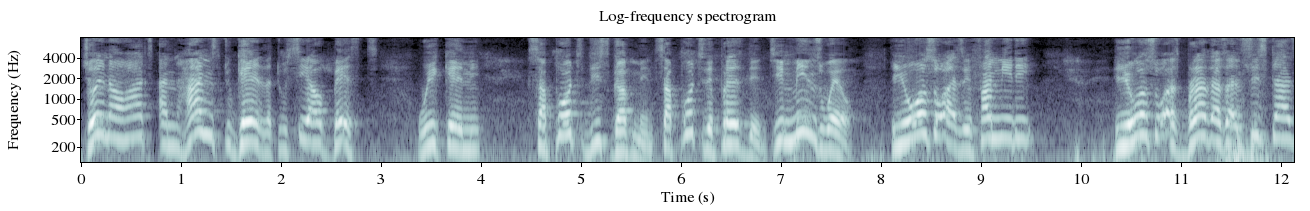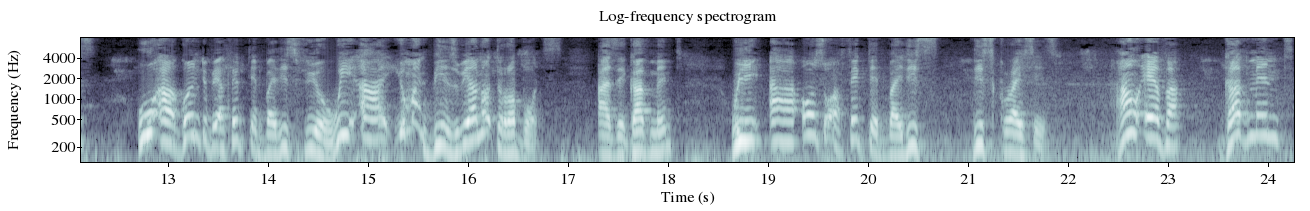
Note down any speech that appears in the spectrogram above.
join our hearts and hands together to see how best we can support this government, support the president. He means well. He also has a family. He also has brothers and sisters who are going to be affected by this fuel. We are human beings. We are not robots as a government. We are also affected by this, this crisis. However, government,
